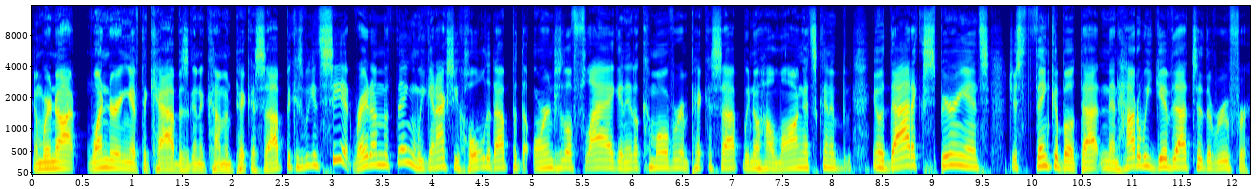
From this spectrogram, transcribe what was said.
and we're not wondering if the cab is going to come and pick us up because we can see it right on the thing. We can actually hold it up with the orange little flag and it'll come over and pick us up. We know how long it's going to be. You know, that experience, just think about that. And then how do we give that to the roofer?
